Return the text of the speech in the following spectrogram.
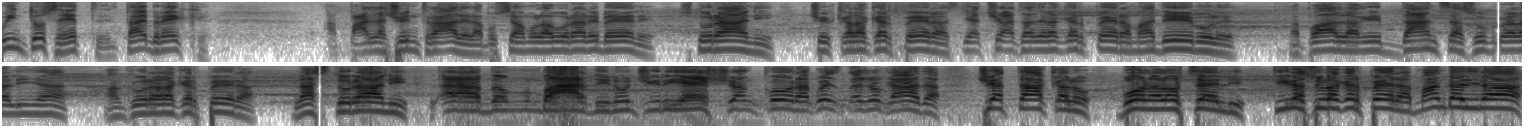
quinto set, il tie break, a palla centrale, la possiamo lavorare bene, Storani cerca la Carpera, schiacciata della Carpera ma debole, la palla che danza sopra la linea, ancora la Carpera, la Storani, la Bombardi non ci riesce ancora questa giocata, ci attaccano, buona la Orselli, tira sulla Carpera, manda di là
